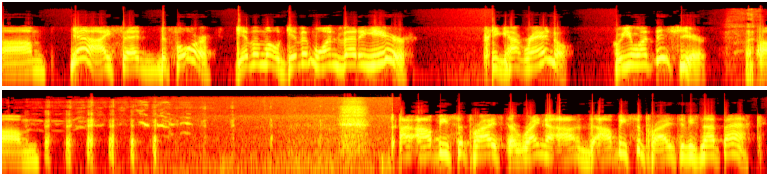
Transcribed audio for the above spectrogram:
Um, yeah, I said before, give him give him one vet a year. He got Randall. Who you want this year? Um, I, will be surprised right now. I'll, I'll be surprised if he's not back.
